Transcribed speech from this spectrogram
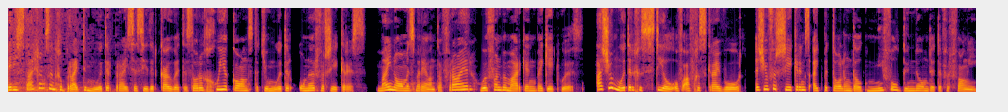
Met die stygings in gebruikte motorpryse sedert Covid is daar 'n goeie kans dat jou motor onderverseker is. My naam is Marianta Fraier, hoof van bemarking by Getworth. As jou motor gesteel of afgeskryf word, is jou versekeringsuitbetaling dalk nie voldoende om dit te vervang nie.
